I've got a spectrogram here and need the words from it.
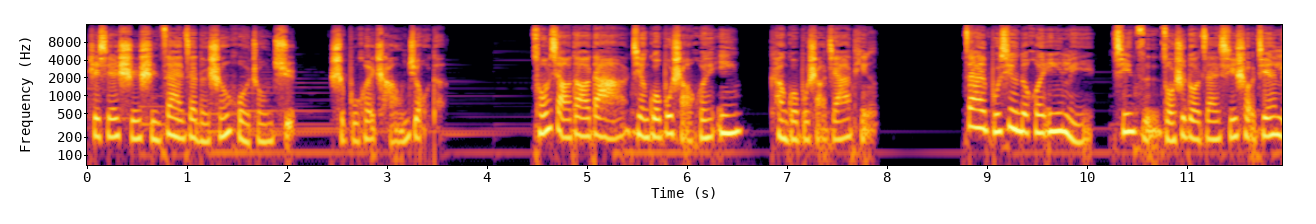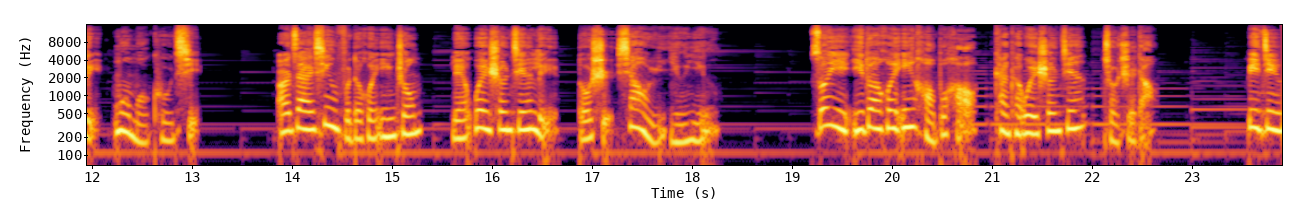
这些实实在在的生活中去，是不会长久的。”从小到大，见过不少婚姻，看过不少家庭，在不幸的婚姻里，妻子总是躲在洗手间里默默哭泣；而在幸福的婚姻中，连卫生间里都是笑语盈盈。所以一段婚姻好不好，看看卫生间就知道。毕竟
